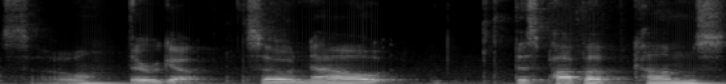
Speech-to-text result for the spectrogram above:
So there we go. So now this pop-up comes.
